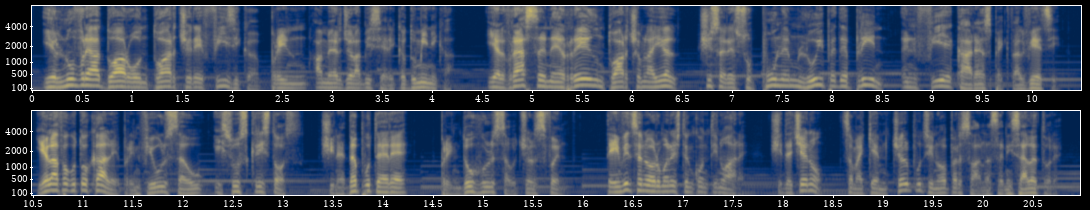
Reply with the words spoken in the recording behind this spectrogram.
El nu vrea doar o întoarcere fizică prin a merge la biserică duminica. El vrea să ne reîntoarcem la El și să ne supunem Lui pe deplin în fiecare aspect al vieții. El a făcut o cale prin Fiul Său, Isus Hristos, și ne dă putere prin Duhul Său cel Sfânt. Te invit să ne urmărești în continuare și, de ce nu, să mai chem cel puțin o persoană să ni se alăture.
